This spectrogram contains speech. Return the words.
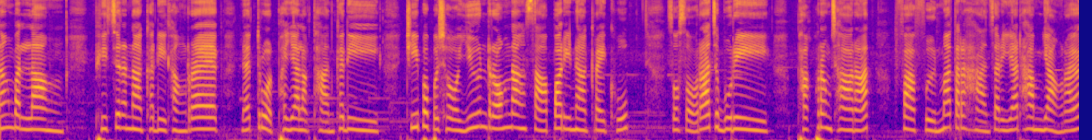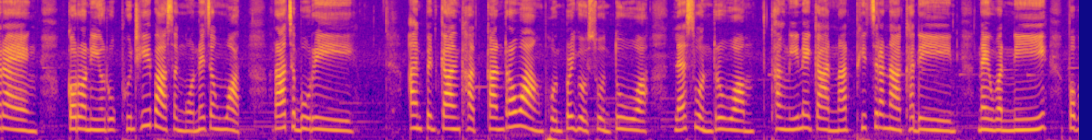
นั่งบัลลังก์พิจารณาคดีครั้งแรก และตรวจพยานหลักฐานคดี ที่ปปชยื่นร้องนางสาวปรินาไกรคุป สสราชบุรี พักพลังชารัฐ ฝ่าฝืนมาตรฐานจริยธรรมอย่างร้ายแรง กรณีรุกพื้นที่ป่าสงวนในจังหวัด ราชบุรี อันเป็นการขัดกันระหว่างผลประโยชน์ส่วนตัว และส่วนรวมทางนี้ในการนัดพิจารณาคดี ในวันนี้ปป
